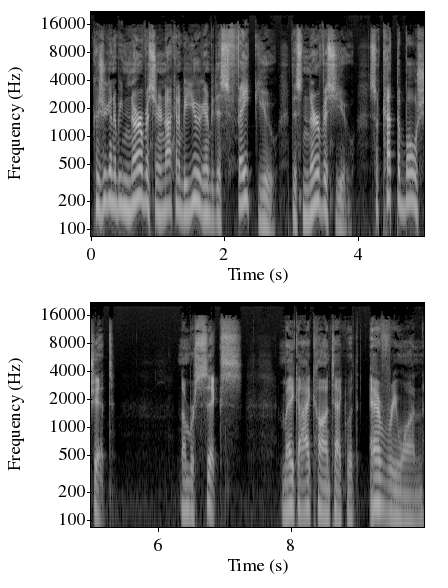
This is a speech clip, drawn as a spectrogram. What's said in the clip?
because you're going to be nervous and you're not going to be you. You're going to be this fake you, this nervous you. So cut the bullshit. Number six, make eye contact with everyone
